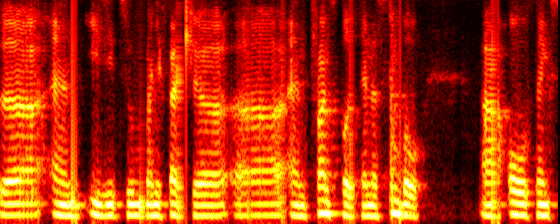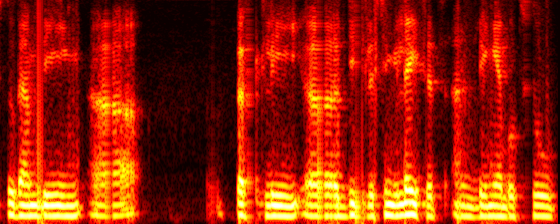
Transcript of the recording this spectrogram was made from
uh, and easy to manufacture and transport and assemble, all thanks to them being perfectly uh, digitally simulated and being able to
